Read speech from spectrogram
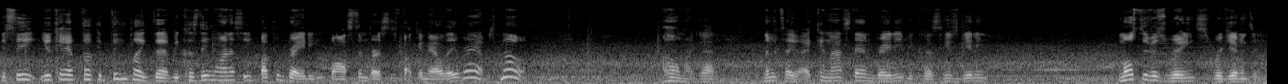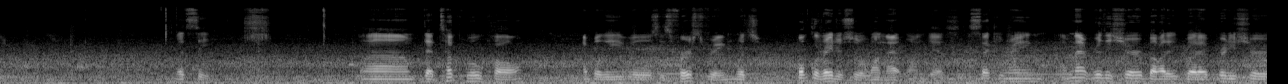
You see, you can't fucking think like that because they want to see fucking Brady, Boston versus fucking LA Rams. No. Oh my god. Let me tell you, I cannot stand Brady because he's getting most of his rings were given to him. Let's see. Um, that tuck rule call, I believe it was his first ring, which Oakland Raiders should have won that one, yes. The second ring, I'm not really sure about it, but I'm pretty sure.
